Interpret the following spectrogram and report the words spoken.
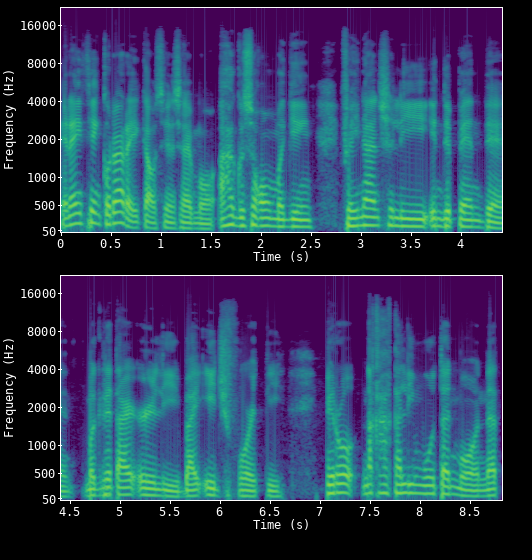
And I think, kunwari, ikaw sinasabi mo, ah, gusto kong maging financially independent, mag-retire early by age 40. Pero nakakalimutan mo na,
